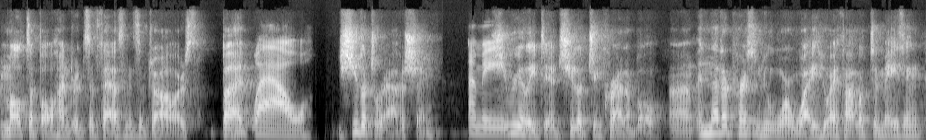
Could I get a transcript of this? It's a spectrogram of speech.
multiple hundreds of thousands of dollars. But wow. she looked ravishing. I mean, She really did. She looked incredible. Um, another person who wore white, who I thought looked amazing.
